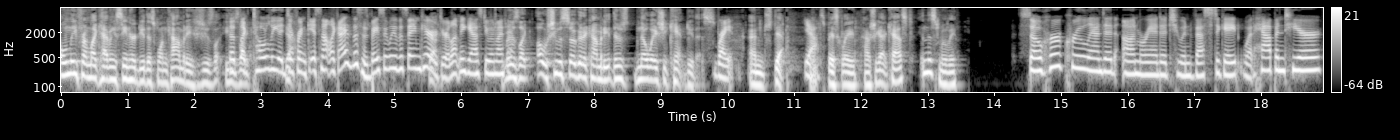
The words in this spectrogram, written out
Only from like having seen her do this one comedy. she's like, That's like, like totally a different. It's not like I. This is basically the same character. Let me cast you in my it film. was like, oh, she was so good at comedy. There's no way she can't do this. right. And yeah, Yeah. that's basically how she got cast in this movie. So her crew landed on Miranda to investigate what happened here,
